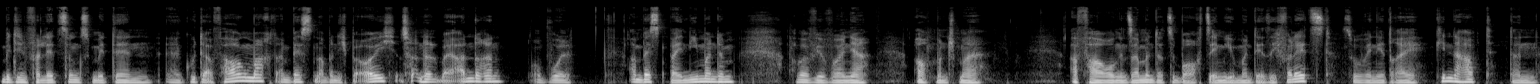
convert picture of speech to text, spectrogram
mit den Verletzungsmitteln äh, gute Erfahrungen macht. Am besten aber nicht bei euch, sondern bei anderen. Obwohl am besten bei niemandem. Aber wir wollen ja auch manchmal Erfahrungen sammeln. Dazu braucht es eben jemand, der sich verletzt. So, wenn ihr drei Kinder habt, dann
